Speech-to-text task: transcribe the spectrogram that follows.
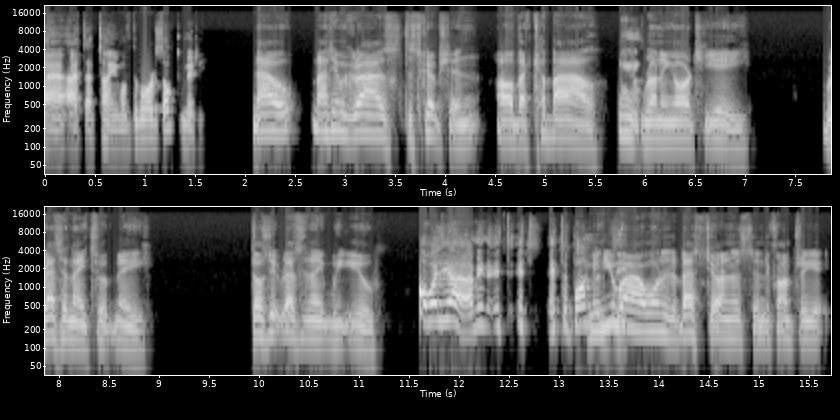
uh, at that time of the board subcommittee. Now, Mattie McGrath's description of a cabal mm. running RTE resonates with me. Does it resonate with you? Oh well, yeah. I mean, it, it's it's abundant. I mean, you are one of the best journalists in the country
